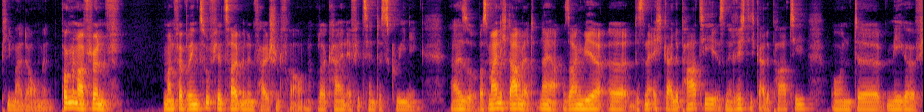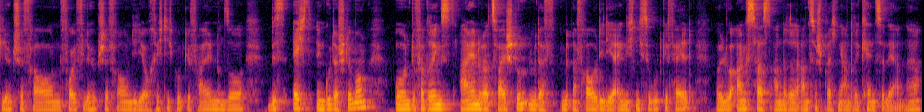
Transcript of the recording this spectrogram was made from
Pi mal Daumen. Punkt Nummer 5 man verbringt zu viel Zeit mit den falschen Frauen oder kein effizientes Screening. Also, was meine ich damit? Naja, sagen wir, äh, das ist eine echt geile Party, ist eine richtig geile Party und äh, mega viele hübsche Frauen, voll viele hübsche Frauen, die dir auch richtig gut gefallen und so. Du bist echt in guter Stimmung und du verbringst ein oder zwei Stunden mit, der, mit einer Frau, die dir eigentlich nicht so gut gefällt weil du Angst hast, andere anzusprechen, andere kennenzulernen. Ja?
